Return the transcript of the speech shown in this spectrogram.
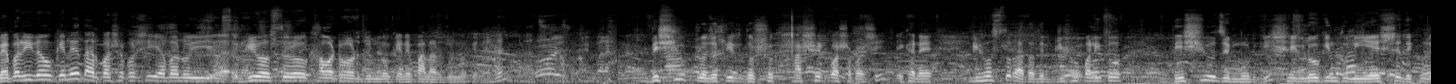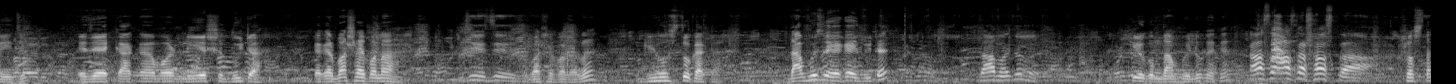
ব্যাপারীরাও কেনে, তার পাশাপাশি আবার ওই গৃহস্থরাও খাওয়া টাওয়ার জন্য কেনে, পালার জন্য কেনে হ্যাঁ। দেশীয় প্রজাতির দর্শক হাঁসের পাশাপাশি এখানে গৃহস্থরা তাদের গৃহপালিত দেশীয় যে মুরগি সেগুলোও কিন্তু নিয়ে এসে দেখুন এই যে এই যে কাকা আমার নিয়ে এসে দুইটা। কাকার বাসায় পালা। জি জি। বাসায় পালা না? গৃহস্থ কাকা। দাম হয়েছে কাকা এই দুইটা? দাম হয়েছে কীরকম দাম হইল কাকা? আচ্ছা আচ্ছা সস্তা। সস্তা?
